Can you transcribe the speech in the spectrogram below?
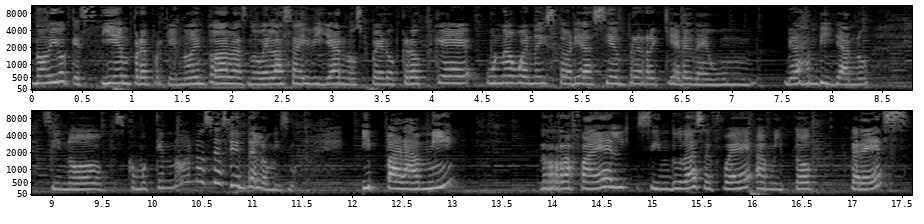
no digo que siempre, porque no en todas las novelas hay villanos, pero creo que una buena historia siempre requiere de un gran villano, sino pues como que no, no se siente lo mismo. Y para mí, Rafael sin duda se fue a mi top 3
